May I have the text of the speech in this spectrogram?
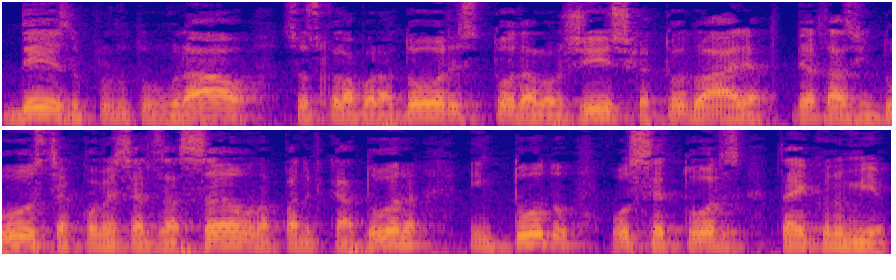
desde o produtor rural, seus colaboradores, toda a logística, toda a área das indústrias, comercialização, na panificadora, em todos os setores da economia.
